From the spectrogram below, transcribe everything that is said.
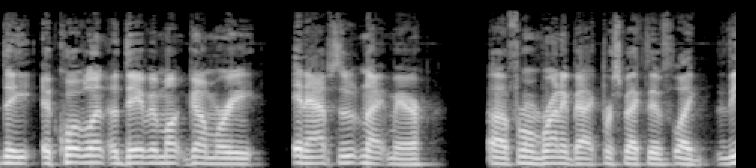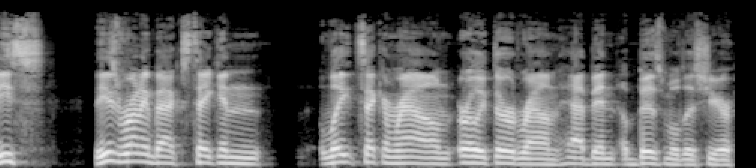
the equivalent of David Montgomery, an absolute nightmare uh, from a running back perspective. Like these these running backs taken late second round, early third round have been abysmal this year.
